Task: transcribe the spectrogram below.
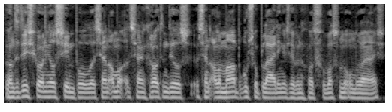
Want het is gewoon heel simpel. Het zijn, allemaal, het zijn grotendeels... Het zijn allemaal beroepsopleidingen. Ze hebben nog wat volwassenenonderwijs.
